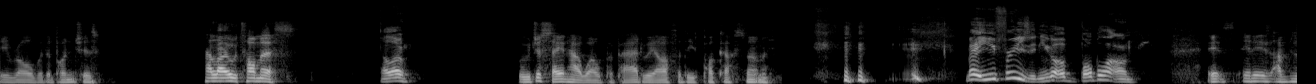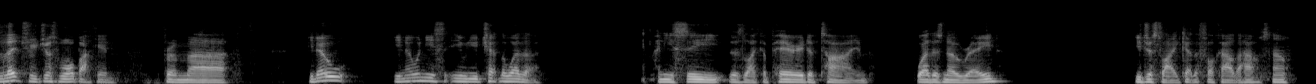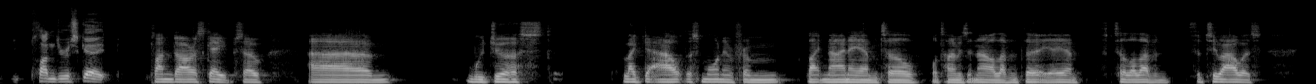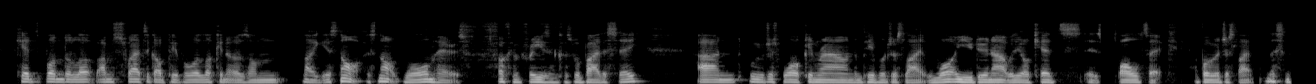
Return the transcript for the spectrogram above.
Roll with the punches. Hello, Thomas. Hello. We were just saying how well prepared we are for these podcasts, don't we? Mate, you freezing? You got a bobble hat on. It's it is. I've literally just walked back in from. uh You know, you know when you see, when you check the weather, and you see there's like a period of time where there's no rain. You just like get the fuck out of the house now. You planned your escape. Planned our escape, so um we just legged it out this morning from like 9 a.m. till what time is it now? 11:30 a.m. till 11 for two hours. Kids bundle up. I'm swear to God, people were looking at us on like it's not it's not warm here. It's fucking freezing because we're by the sea, and we were just walking around and people were just like, "What are you doing out with your kids? It's Baltic." But we we're just like, "Listen,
